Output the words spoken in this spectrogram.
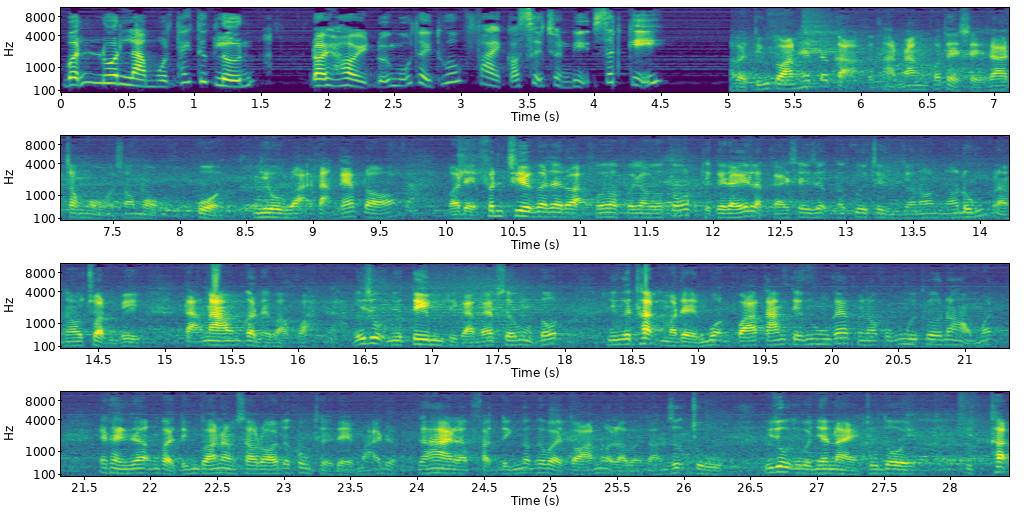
vẫn luôn là một thách thức lớn, đòi hỏi đội ngũ thầy thuốc phải có sự chuẩn bị rất kỹ phải tính toán hết tất cả các khả năng có thể xảy ra trong mổ và sau mổ của nhiều loại tạng ghép đó. Và để phân chia các giai đoạn phối hợp với nhau cho tốt thì cái đấy là cái xây dựng cái quy trình cho nó nó đúng làm sao nó chuẩn vì tạng nào cũng cần phải bảo quản cả. Ví dụ như tim thì càng ghép sớm càng tốt. Nhưng cái thận mà để muộn quá 8 tiếng không ghép thì nó cũng nguy cơ nó hỏng mất. Thế thành ra cũng phải tính toán làm sao đó chứ không thể để mãi được. Thứ hai là phải tính các cái bài toán gọi là bài toán dự trù. Ví dụ như bệnh nhân này, chúng tôi thận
